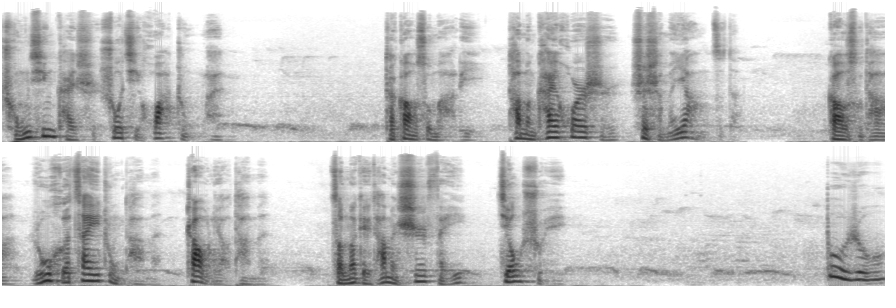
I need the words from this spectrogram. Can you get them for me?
重新开始说起花种来。他告诉玛丽，它们开花时是什么样子的，告诉她如何栽种它们、照料它们，怎么给它们施肥、浇水。不如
